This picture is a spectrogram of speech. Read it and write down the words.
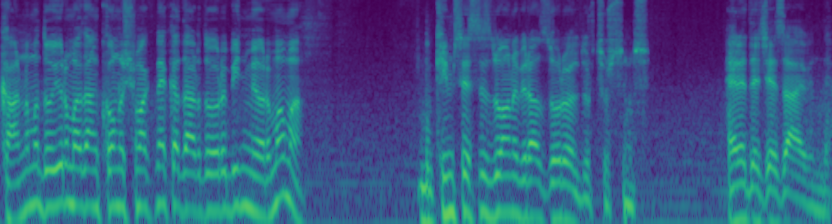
karnımı doyurmadan konuşmak ne kadar doğru bilmiyorum ama bu kimsesiz Doğan'ı biraz zor öldürtürsünüz. Hele de cezaevinde.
